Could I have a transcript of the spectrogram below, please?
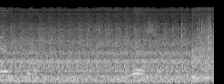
siempre. Gracias.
